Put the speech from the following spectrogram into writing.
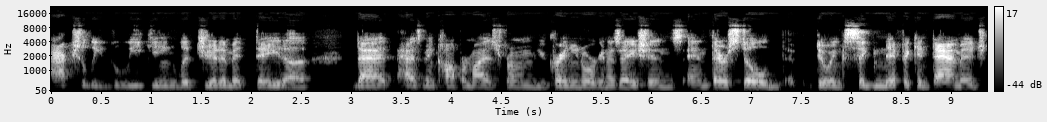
actually leaking legitimate data that has been compromised from Ukrainian organizations, and they're still doing significant damage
